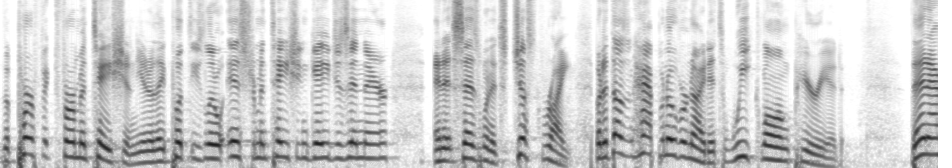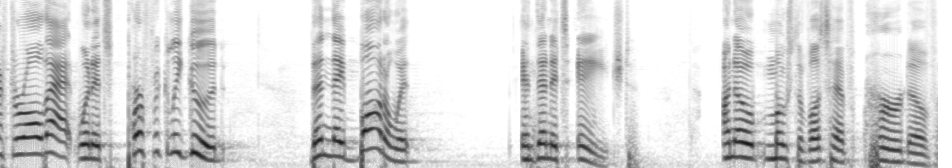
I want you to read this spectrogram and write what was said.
the perfect fermentation. You know, they put these little instrumentation gauges in there, and it says when it's just right. But it doesn't happen overnight, it's week long period. Then, after all that, when it's perfectly good, then they bottle it, and then it's aged. I know most of us have heard of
